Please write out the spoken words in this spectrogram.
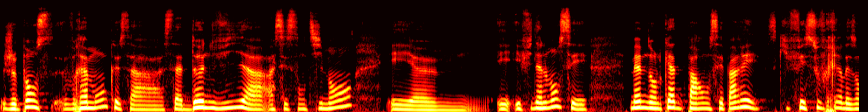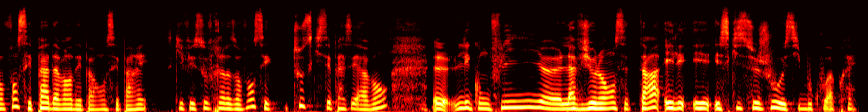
je pense vraiment que ça, ça donne vie à, ses sentiments. Euh, et, et, finalement, c'est même dans le cas de parents séparés, ce qui fait souffrir les enfants, c'est pas d'avoir des parents séparés. Ce qui fait souffrir les enfants, c'est tout ce qui s'est passé avant, euh, les conflits, euh, la violence, etc. Et, ce qui se joue aussi beaucoup après.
